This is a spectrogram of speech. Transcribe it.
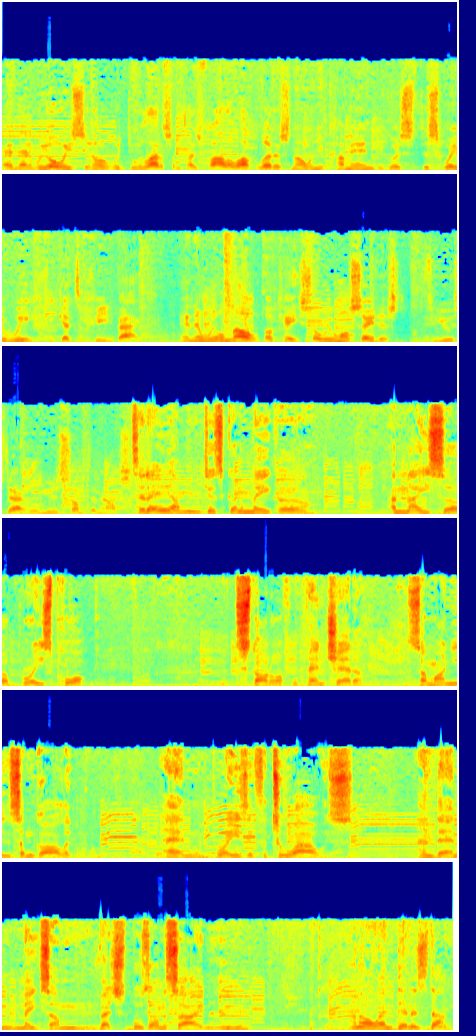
And then we always, you know, we do a lot of sometimes follow up. Let us know when you come in because this way we get the feedback and then we'll know, okay, so we won't say this to use that, we'll use something else. Today I'm just gonna make a, a nice uh, braised pork. Start off with pancetta, some onion, some garlic, and braise it for two hours. And then make some vegetables on the side and, you know, and dinner's done.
